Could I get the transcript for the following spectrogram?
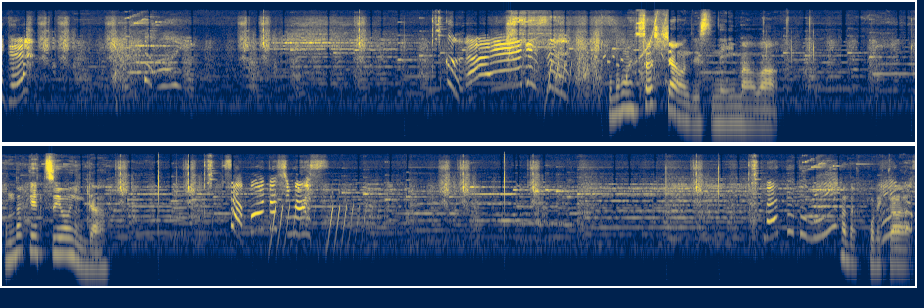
ないで。くらえですとどめさしちゃうんですね今はどんだけ強い。んだサポートします待っててねまだこれから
